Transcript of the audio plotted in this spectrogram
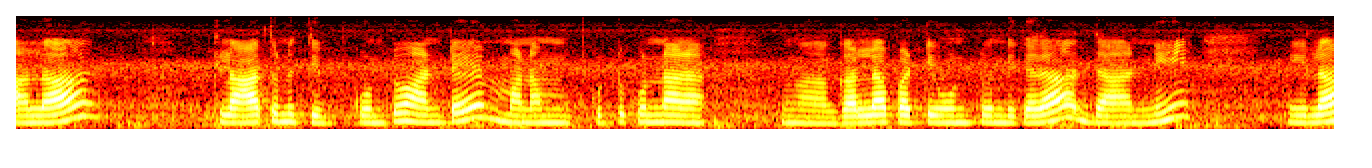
అలా క్లాత్ను తిప్పుకుంటూ అంటే మనం కుట్టుకున్న గల్లా పట్టి ఉంటుంది కదా దాన్ని ఇలా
